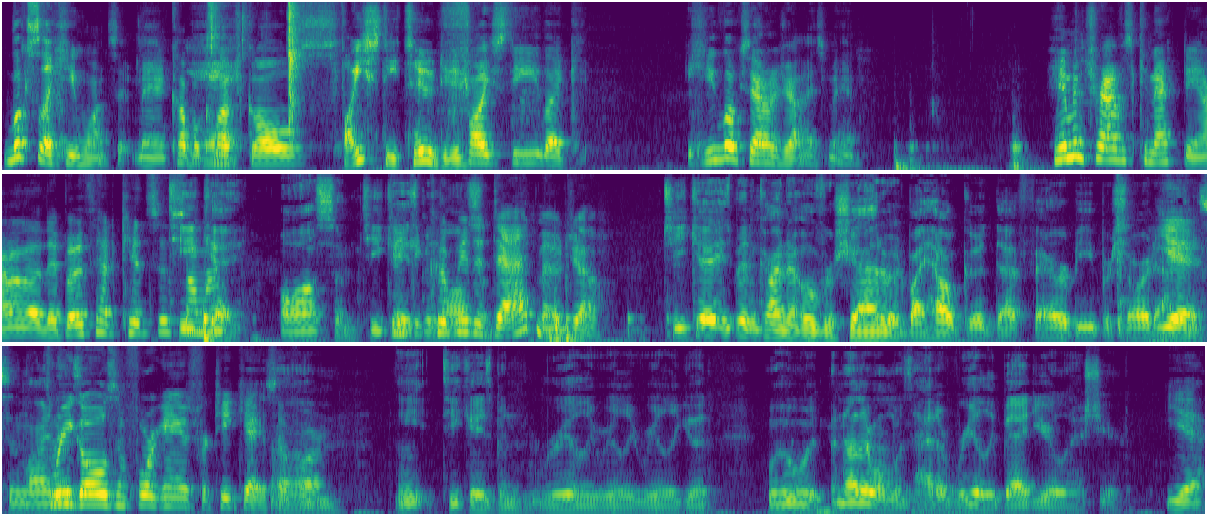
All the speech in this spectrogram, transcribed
Looks like he wants it, man. Couple Yeah. clutch goals. Feisty too, dude. Feisty. Like, he looks energized, man. Him and Travis connecting. I don't know. They both had kids this summer. TK, awesome. TK's think it been could be the dad mojo. TK's been kind of overshadowed by how good that Farabee Brassard Yeah. Atkinson line Three is. goals in four games for TK so far. Um, he, TK's been really, really, really good. Who another one was had a really bad year last year. Yeah,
